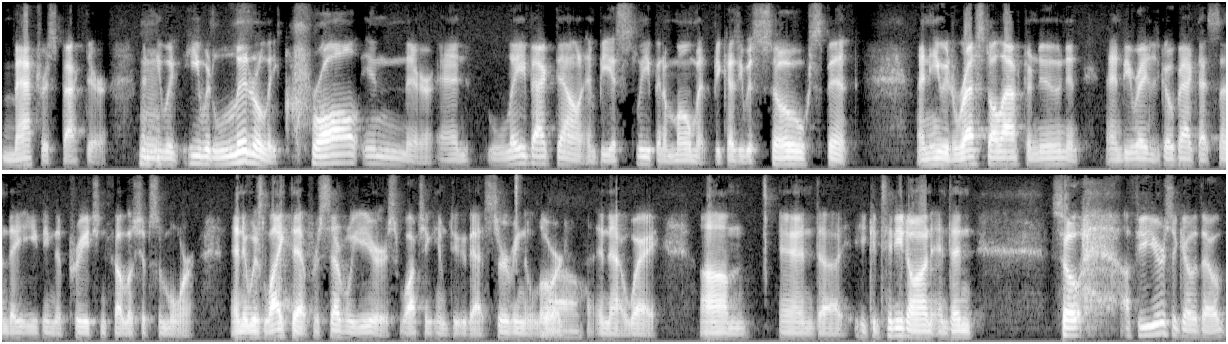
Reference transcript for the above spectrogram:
mattress back there. And mm. he would he would literally crawl in there and lay back down and be asleep in a moment because he was so spent. And he would rest all afternoon and, and be ready to go back that Sunday evening to preach and fellowship some more. And it was like that for several years, watching him do that, serving the Lord wow. in that way. Um, and uh, he continued on. And then, so a few years ago, though,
